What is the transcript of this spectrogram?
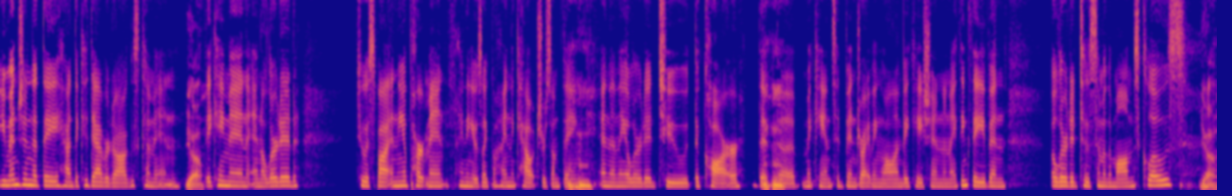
you mentioned that they had the cadaver dogs come in. Yeah. They came in and alerted to a spot in the apartment. I think it was like behind the couch or something. Mm-hmm. And then they alerted to the car that the McCanns had been driving while on vacation. And I think they even alerted to some of the mom's clothes. yeah.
